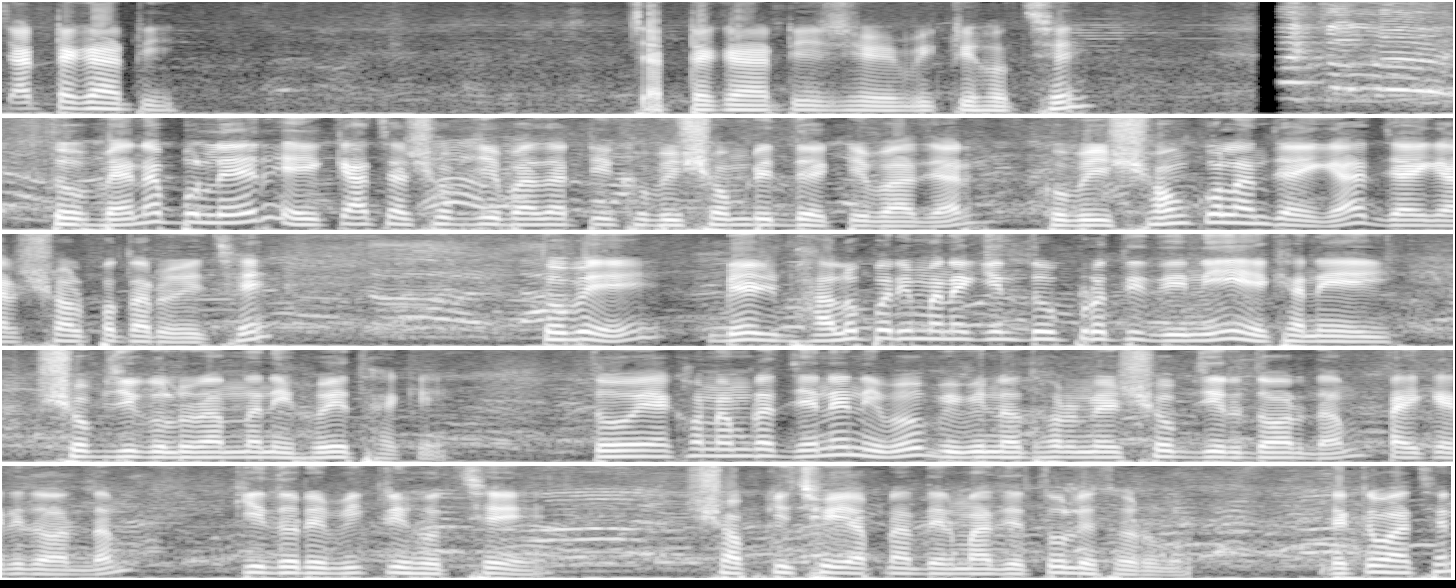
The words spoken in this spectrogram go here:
চার টাকা আটি। চার টাকা আটি হিসেবে বিক্রি হচ্ছে। তো বেনাপোলের এই কাঁচা সবজি বাজারটি খুবই সমৃদ্ধ একটি বাজার, খুবই সংকলন জায়গা, জায়গার স্বল্পতা রয়েছে। তবে বেশ ভালো পরিমাণে কিন্তু প্রতিদিনই এখানে এই সবজিগুলোর আমদানি হয়ে থাকে। তো এখন আমরা জেনে নিব বিভিন্ন ধরনের সবজির দরদাম, পাইকারি দরদাম, কী দরে বিক্রি হচ্ছে সব কিছুই আপনাদের মাঝে তুলে ধরব। দেখতে পাচ্ছেন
